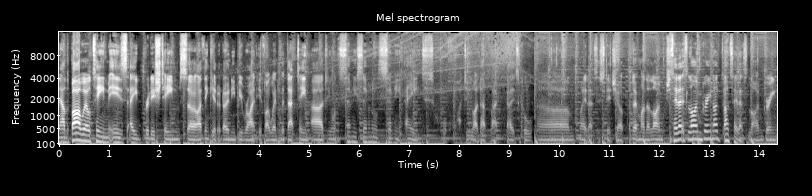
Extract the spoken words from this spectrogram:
Now, the Barwell team is a British team, so I think it would only be right if I went with that team. Uh, do you want 77 or 78? I do like that black. That is cool. Um, mate, that's a stitch up. I don't mind the lime. Would you say that's lime green? I'd, I'd say that's lime green.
